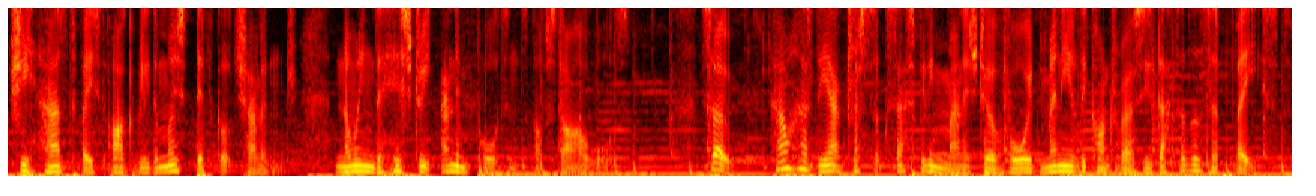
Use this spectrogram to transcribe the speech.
she has faced arguably the most difficult challenge, knowing the history and importance of Star Wars. So, how has the actress successfully managed to avoid many of the controversies that others have faced?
